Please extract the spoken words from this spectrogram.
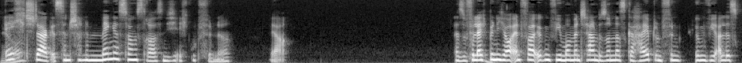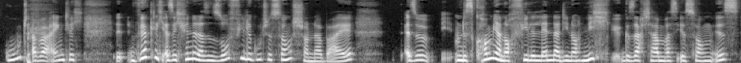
Ja. Echt stark. Es sind schon eine Menge Songs draußen, die ich echt gut finde. Ja. Also vielleicht bin ich auch einfach irgendwie momentan besonders gehypt und finde irgendwie alles gut, aber eigentlich äh, wirklich, also ich finde, da sind so viele gute Songs schon dabei also, und es kommen ja noch viele Länder, die noch nicht gesagt haben, was ihr Song ist,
